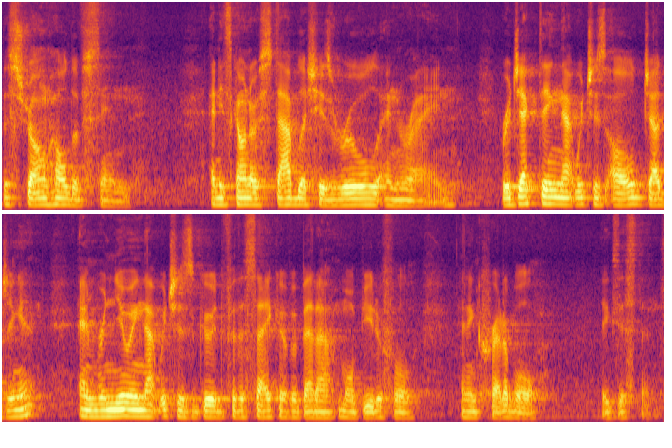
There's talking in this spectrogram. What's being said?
the stronghold of sin and he's going to establish his rule and reign, rejecting that which is old, judging it, and renewing that which is good for the sake of a better, more beautiful, and incredible existence.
